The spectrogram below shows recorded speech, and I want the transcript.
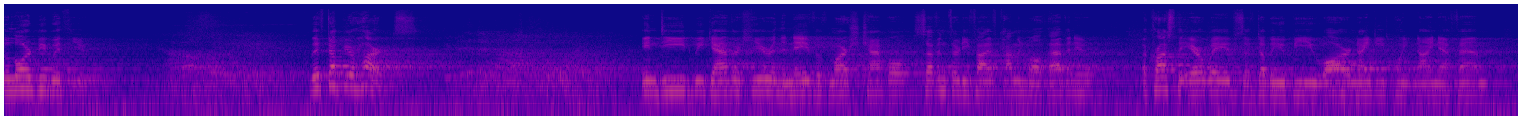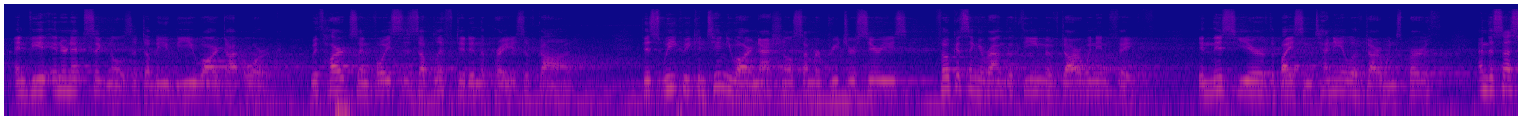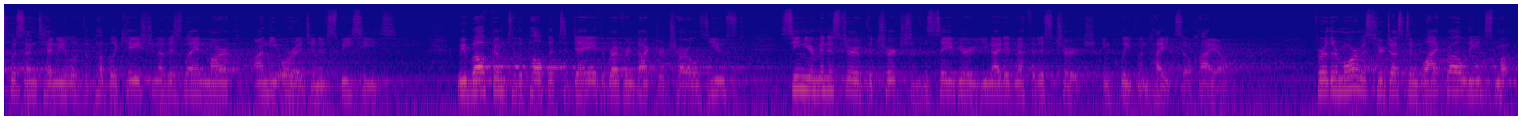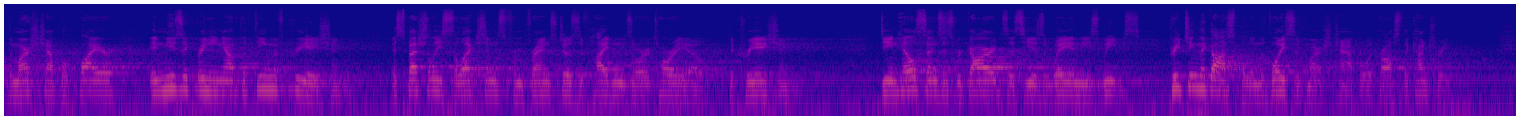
The Lord be with you. Lift up your hearts. Indeed, we gather here in the nave of Marsh Chapel, 735 Commonwealth Avenue, across the airwaves of WBUR 90.9 FM, and via internet signals at WBUR.org, with hearts and voices uplifted in the praise of God. This week, we continue our National Summer Preacher Series, focusing around the theme of Darwin in faith, in this year of the bicentennial of Darwin's birth and the sesquicentennial of the publication of his landmark On the Origin of Species. We welcome to the pulpit today the Reverend Dr. Charles Yoost, Senior Minister of the Church of the Savior United Methodist Church in Cleveland Heights, Ohio. Furthermore, Mr. Justin Blackwell leads the Marsh Chapel Choir in music bringing out the theme of creation, especially selections from Franz Joseph Haydn's oratorio, The Creation. Dean Hill sends his regards as he is away in these weeks preaching the gospel in the voice of Marsh Chapel across the country.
